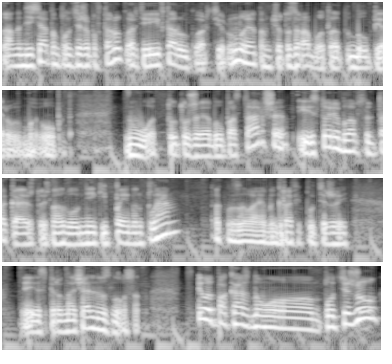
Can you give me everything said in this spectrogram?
а на десятом платеже по второй квартире и вторую квартиру. Ну, я там что-то заработал, это был первый мой опыт. Вот, тут уже я был постарше, и история была абсолютно такая же, то есть у нас был некий payment plan, так называемый график платежей, с первоначальным взносом. И вот по каждому платежу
